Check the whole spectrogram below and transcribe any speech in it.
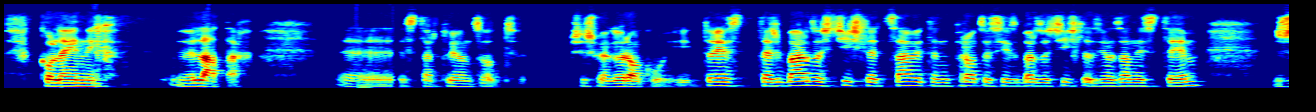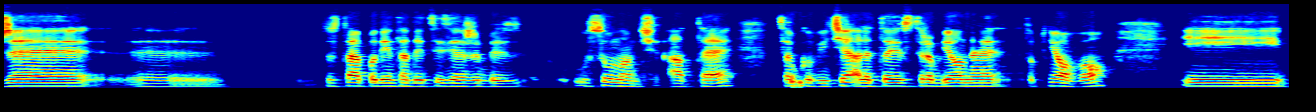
w, kolejnych latach, startując od przyszłego roku. I to jest też bardzo ściśle, cały ten proces jest bardzo ściśle związany z tym, że została podjęta decyzja, żeby usunąć AT całkowicie, ale to jest robione stopniowo i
